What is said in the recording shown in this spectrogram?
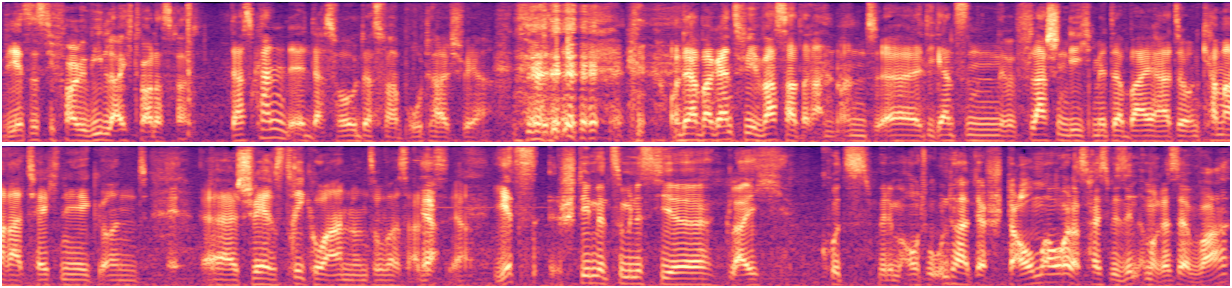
Jetzt ist die Frage, wie leicht war das Rad? Das kann, äh, das, war- das war brutal schwer. und da war ganz viel Wasser dran und äh, die ganzen Flaschen, die ich mit dabei hatte und Kameratechnik und äh, schweres Trikot an und sowas alles. Ja. Jetzt stehen wir zumindest hier gleich kurz mit dem Auto unterhalb der Staumauer. Das heißt, wir sind am Reservoir,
